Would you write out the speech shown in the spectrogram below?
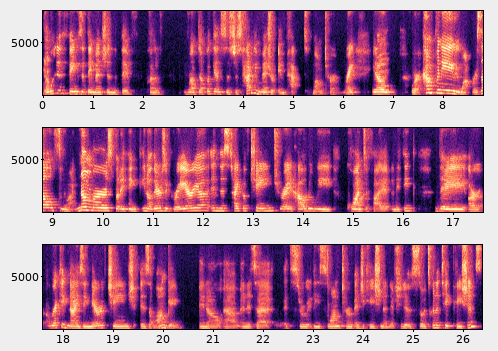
Yep. one of the things that they mentioned that they've kind of rubbed up against is just how do you measure impact long term, right? You know, right. we're a company, we want results, we want numbers, but I think, you know, there's a gray area in this type of change, right? How do we quantify it. And I think they are recognizing narrative change is a long game, you know, um, and it's a it's through these long-term education initiatives. So it's going to take patience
